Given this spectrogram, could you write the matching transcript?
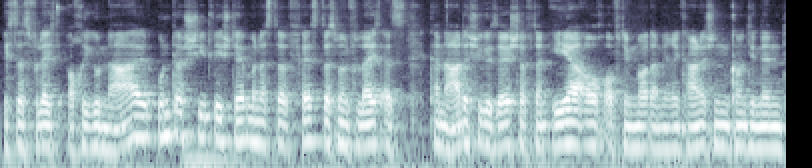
Ist das vielleicht auch regional unterschiedlich? Stellt man das da fest, dass man vielleicht als kanadische Gesellschaft dann eher auch auf dem nordamerikanischen Kontinent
